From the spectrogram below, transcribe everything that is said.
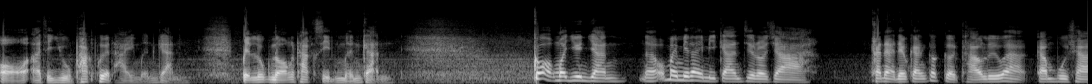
อ๋ออาจจะอยู่พรรคเพื่อไทยเหมือนกัน เป็นลูกน้องทักษิณเหมือนกัน ก็ออกมายืนยันนะว่าไม่ได้มีการเจรจาขณะเดียวกันก็เกิดข่าวลือว่ากัมพูชา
